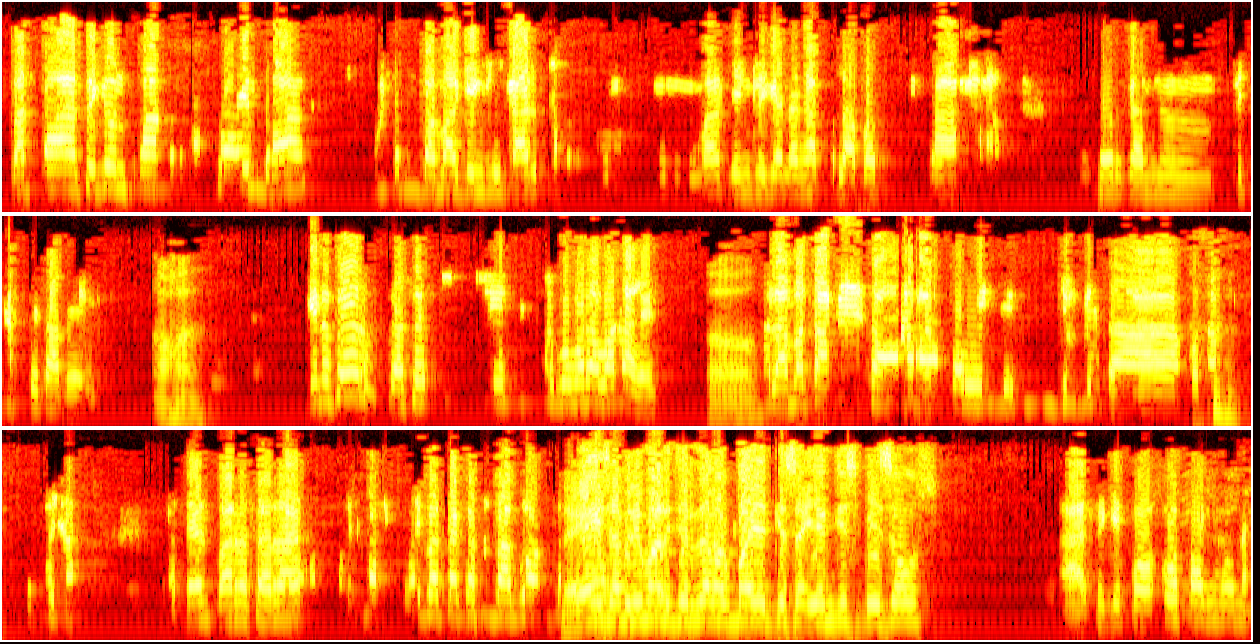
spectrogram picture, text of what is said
Kata sigon sa sa inda, maganda maging legal, maging legal ang palaban sa sir kan likas kita Aha. Kaya sir, kasi eh, nagwawara-wara eh. Oo. Salamat tayo sa Jube sa Kotang. At then para sa iba taga sa bago. Eh, sabi ni manager na magbayad ka sa iyang 10 pesos. Ah, sige po, utang muna.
